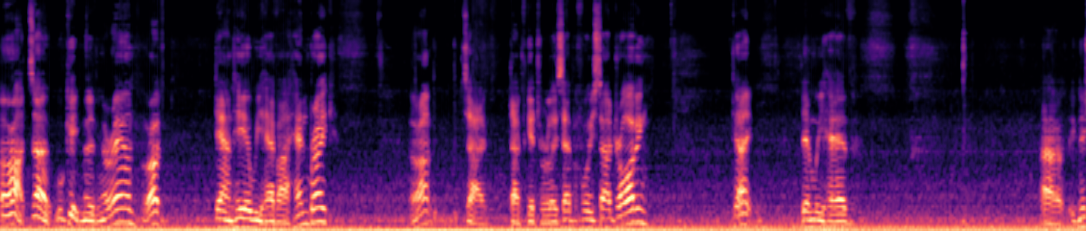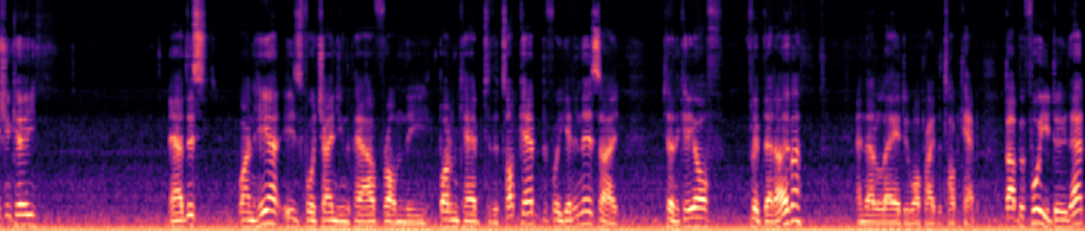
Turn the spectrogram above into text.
all right so we'll keep moving around all right down here we have our handbrake. All right, so don't forget to release that before you start driving. Okay, then we have our ignition key. Now this one here is for changing the power from the bottom cab to the top cab before you get in there. So turn the key off, flip that over, and that'll allow you to operate the top cab. But before you do that,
